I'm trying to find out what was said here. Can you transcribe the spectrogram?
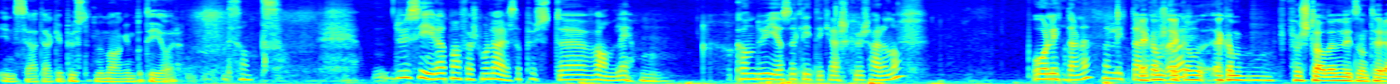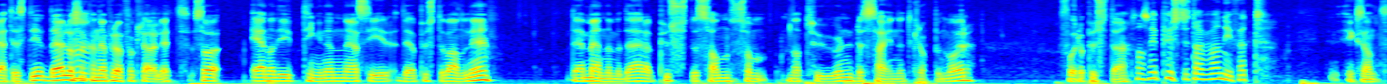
innser jeg at jeg har ikke pustet med magen på ti år. Sant. Du sier at man først må lære seg å puste vanlig. Kan du gi oss et lite krasjkurs her og nå? Og lytterne, når lytterne Jeg kan, jeg, forstår. kan, jeg kan først ta det en litt sånn teoretisk del, og så Mm. kan jeg prøve å forklare litt. Så en av de tingene når jeg sier det å puste vanlig, det jeg mener med det, er å puste sånn som naturen designet kroppen vår for å puste. Sånn som vi pustet da vi var nyfødt. Ikke sant?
